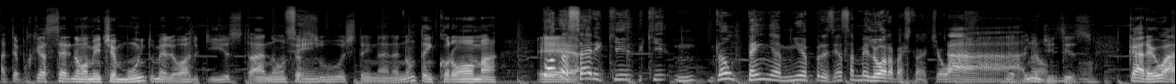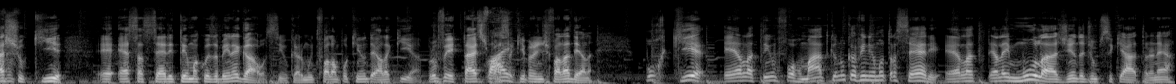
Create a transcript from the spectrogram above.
Até porque a série normalmente é muito melhor do que isso, tá? Não se Sim. assustem, né? não tem croma. Toda é... série que, que não tem a minha presença melhora bastante, eu acho. Ah, não diz isso. Cara, eu acho que é, essa série tem uma coisa bem legal, assim. Eu quero muito falar um pouquinho dela aqui, ó. Aproveitar esse espaço Vai. aqui pra gente falar dela. Porque ela tem um formato que eu nunca vi em nenhuma outra série. Ela, ela emula a agenda de um psiquiatra, né?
